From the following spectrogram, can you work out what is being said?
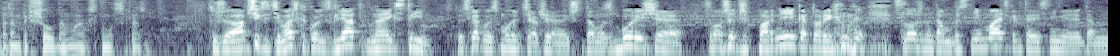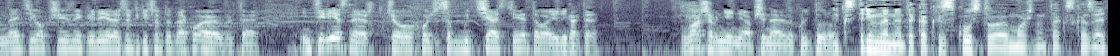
Потом пришел домой, уснул сразу. Слушай, а вообще, кстати, ваш какой взгляд на экстрим? То есть, как вы смотрите вообще, что там сборище сумасшедших парней, которые сложно там поснимать, как-то с ними там найти общий язык, или это все-таки что-то такое как-то интересное, что хочется быть частью этого, или как-то... Ваше мнение вообще на эту культуру? Экстрим, наверное, это как искусство, можно так сказать.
